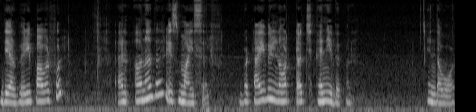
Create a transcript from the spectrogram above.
They are very powerful. And another is myself, but I will not touch any weapon in the war.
